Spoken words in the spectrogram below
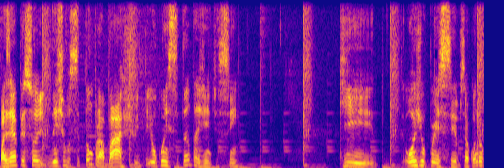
mas aí a pessoa deixa você tão para baixo, e eu conheci tanta gente assim, que hoje eu percebo, sabe? Quando,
